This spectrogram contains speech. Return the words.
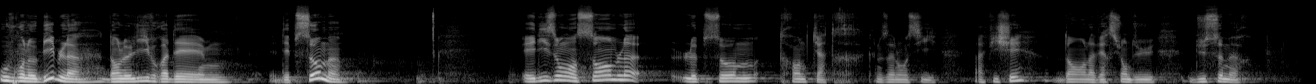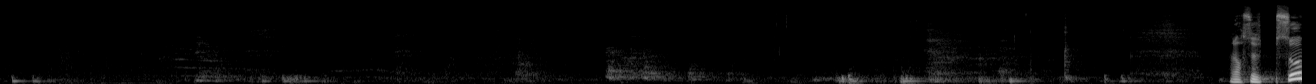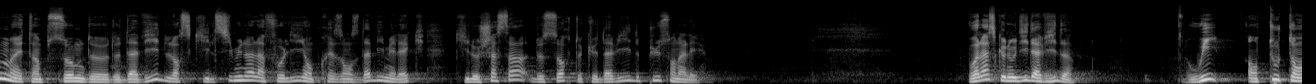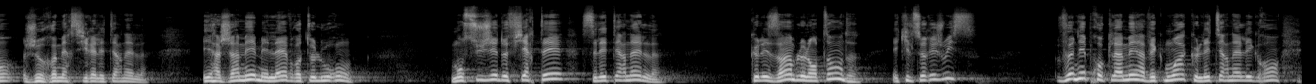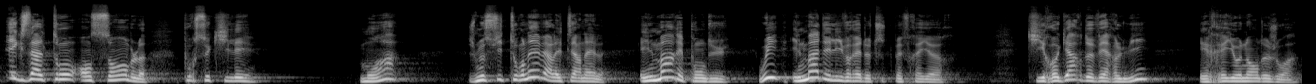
Ouvrons nos Bibles dans le livre des, psaumes et lisons ensemble le psaume 34 que nous allons aussi afficher dans la version du, du semeur. Alors ce psaume est un psaume de, David lorsqu'il simula la folie en présence d'Abimélec qui le chassa de sorte que David put s'en aller. Voilà ce que nous dit David. Oui, en tout temps, je remercierai l'Éternel, et à jamais mes lèvres te loueront. Mon sujet de fierté, c'est l'Éternel. Que les humbles l'entendent et qu'ils se réjouissent. Venez proclamer avec moi que l'Éternel est grand. Exaltons ensemble pour ce qu'il est. Moi, je me suis tourné vers l'Éternel, et il m'a répondu. Oui, il m'a délivré de toutes mes frayeurs. Qui regarde vers lui est rayonnant de joie,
